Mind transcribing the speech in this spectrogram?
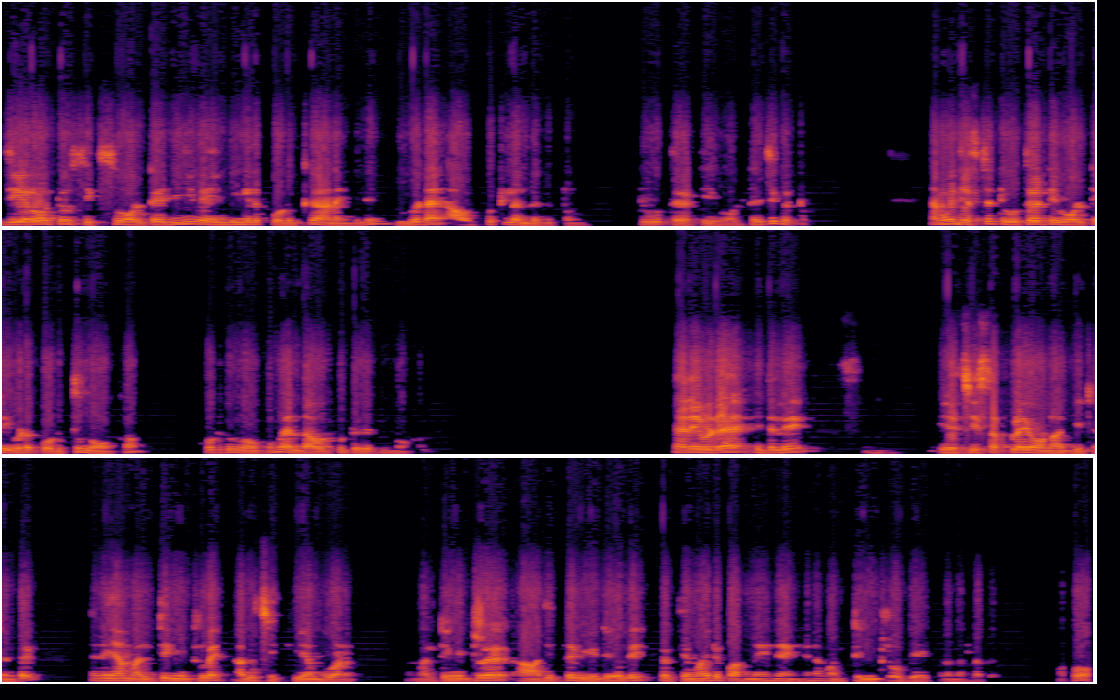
സീറോ ടു സിക്സ് വോൾട്ടേജ് ഈ വൈൻഡിങ്ങിൽ കൊടുക്കുകയാണെങ്കിൽ ഇവിടെ ഔട്ട്പുട്ടിൽ എന്ത് കിട്ടും? ടു തേർട്ടി വോൾട്ടേജ് കിട്ടും. നമുക്ക് ജസ്റ്റ് ടു തേർട്ടി വോൾട്ട് ഇവിടെ കൊടുത്തു നോക്കാം. കൊടുത്തു നോക്കുമ്പോൾ എന്താ ഔട്ട്പുട്ട് കിട്ടും നോക്കാം. ഞാനിവിടെ ഇതിൽ എ സി സപ്ലൈ ഓൺ ആക്കിയിട്ടുണ്ട്. ഇനി ഞാൻ മൾട്ടിമീറ്ററിൽ അത് ചെക്ക് ചെയ്യാൻ പോവാണ്. മൾട്ടിമീറ്റർ ആദ്യത്തെ വീഡിയോയിൽ കൃത്യമായിട്ട് പറഞ്ഞു കഴിഞ്ഞാൽ എങ്ങനെ മൾട്ടിമീറ്റർ ഉപയോഗിക്കണം എന്നുള്ളത്. അപ്പോൾ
